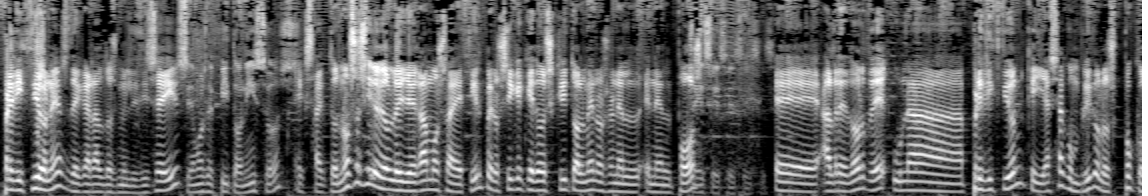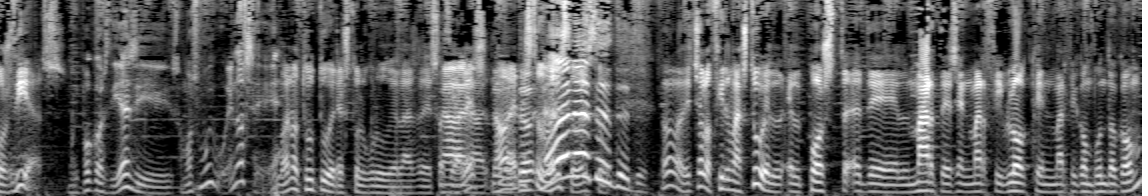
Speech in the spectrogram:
predicciones de cara al 2016. Seamos de pitonisos. Exacto. No sé si lo, llegamos a decir, pero sí que quedó escrito al menos en el, en el post. Sí, sí, sí, sí, sí. eh, alrededor de una predicción que ya se ha cumplido los pocos días. Muy pocos días y somos muy buenos, ¿eh? Bueno, tú, tú eres tú el gurú de las redes sociales. no, No, no, eres tú, no, eres tú, no, eres tú. no, no, no. No, de hecho lo firmas tú, el, el post del martes en Marfiblog, en marficom.com.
